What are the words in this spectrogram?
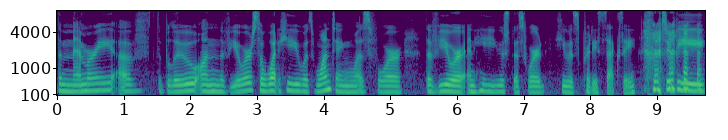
the memory of the blue on the viewer. So, what he was wanting was for the viewer, and he used this word, he was pretty sexy, to be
